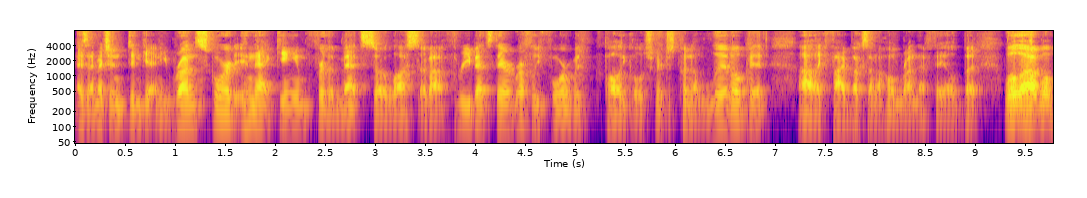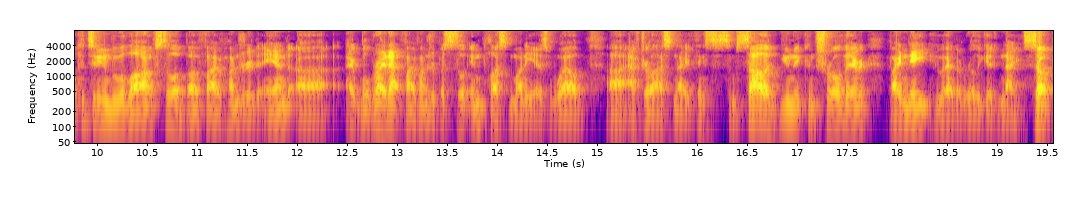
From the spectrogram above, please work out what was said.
as I mentioned, didn't get any runs scored in that game for the Mets, so lost about three bets there, roughly four with Paulie Goldschmidt, just putting a little bit, uh, like five bucks on a home run that failed. But we'll uh, we'll continue to move along, still above 500, and uh, well, right at 500, but still in plus money as well uh, after last night, thanks to some solid unit control there by Nate, who had a really good night. So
